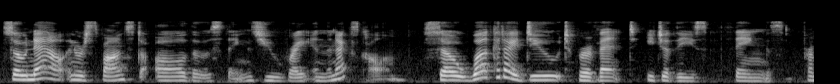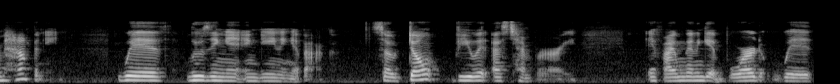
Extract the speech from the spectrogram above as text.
So now, in response to all those things, you write in the next column. So, what could I do to prevent each of these things from happening with losing it and gaining it back? So, don't view it as temporary. If I'm going to get bored with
